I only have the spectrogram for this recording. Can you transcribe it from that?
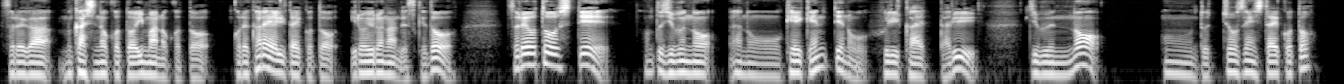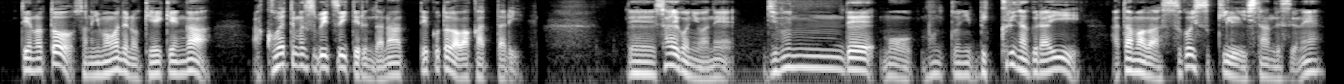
それが昔のこと、今のこと、これからやりたいこと、いろいろなんですけど、それを通して、本当自分の、あのー経験っていうのを振り返ったり、自分の、うんと、挑戦したいことっていうのと、その今までの経験が、あ、こうやって結びついてるんだなっていうことが分かったり。で、最後にはね、自分でもう本当にびっくりなぐらい頭がすごいスッキリしたんですよね。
